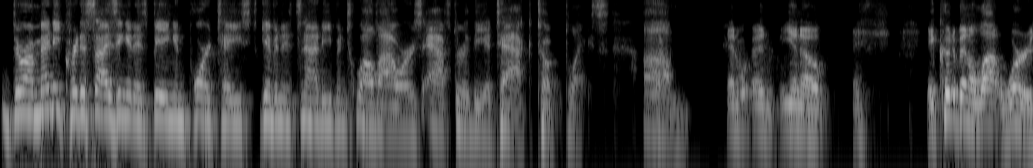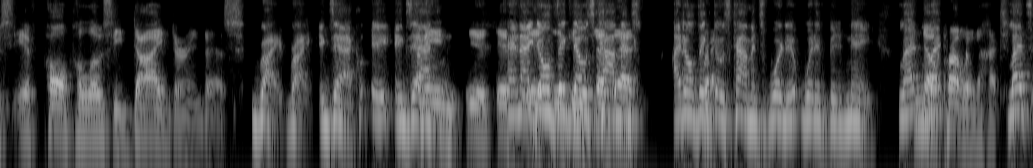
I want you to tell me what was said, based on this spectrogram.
there are many criticizing it as being in poor taste, given it's not even 12 hours after the attack took place. Um, and, and, you know, it could have been a lot worse if Paul Pelosi died during this. Right, right, exactly, exactly. I mean, if, and I don't think those comments. That, I don't think right. those comments would would have been made. Let, no, let, probably not. Let's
